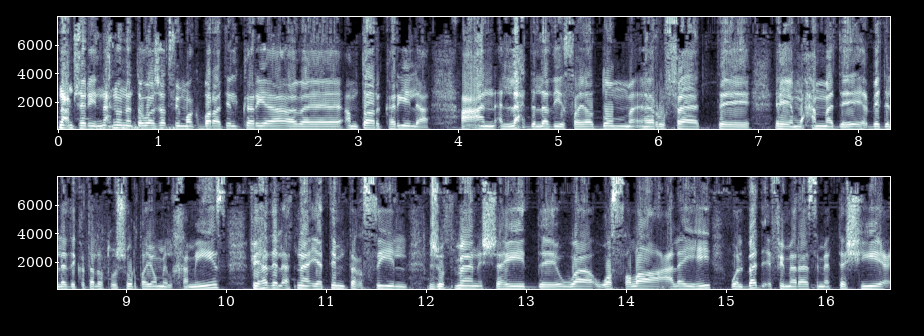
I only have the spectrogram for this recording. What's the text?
نعم شيرين نحن نتواجد في مقبرة القرية آه، أمتار قليلة عن اللحد الذي سيضم رفات آه، آه، محمد عبيد الذي قتلته الشرطة يوم الخميس. في هذه الأثناء يتم تغسيل جثمان الشهيد والصلاة عليه والبدء في مراسم التشييع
